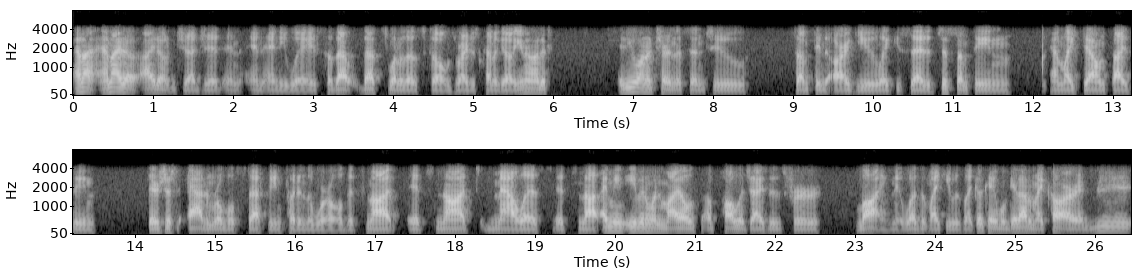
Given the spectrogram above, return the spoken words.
and I and I don't I don't judge it in in any way. So that that's one of those films where I just kind of go, you know what, if if you want to turn this into something to argue, like you said, it's just something and like downsizing there's just admirable stuff being put in the world. It's not it's not malice. It's not i mean even when miles apologizes for lying it wasn't like he was like okay well get out of my car and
